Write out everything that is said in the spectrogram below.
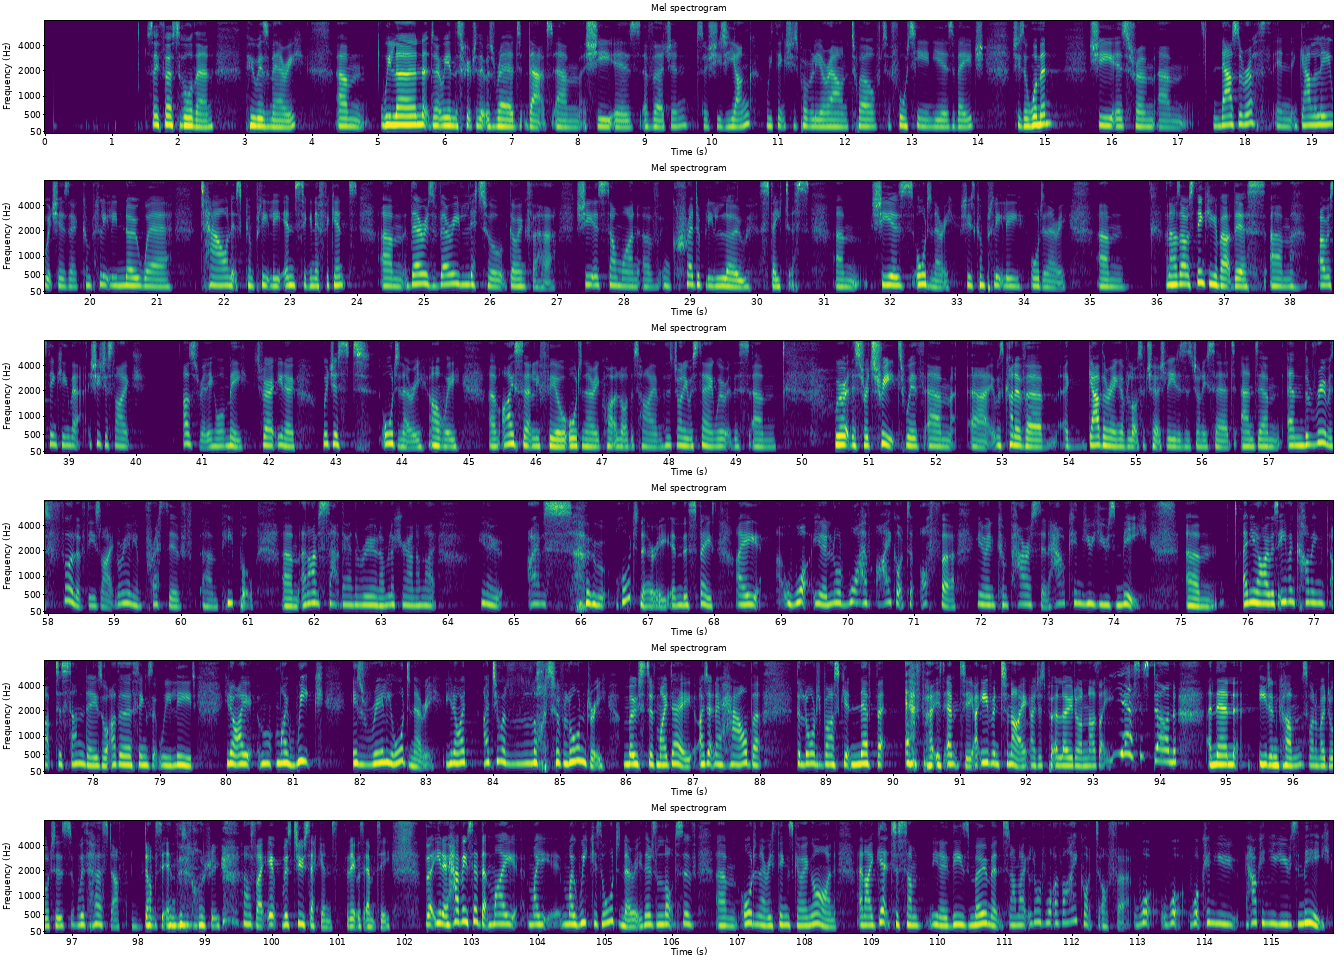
So, first of all, then, who is Mary? Um, we learn, don't we, in the scripture that was read, that um, she is a virgin. So she's young. We think she's probably around 12 to 14 years of age. She's a woman. She is from um, Nazareth in Galilee, which is a completely nowhere town. It's completely insignificant. Um, there is very little going for her. She is someone of incredibly low status. Um, she is ordinary. She's completely ordinary. Um, and as I was thinking about this, um, I was thinking that she's just like us, really, or me. She's very, you know, we're just ordinary, aren't we? Um, I certainly feel ordinary quite a lot of the time. As Johnny was saying, we were at this. Um, we were at this retreat with um, uh, it was kind of a, a, gathering of lots of church leaders as johnny said and um, and the room is full of these like really impressive um, people um, and i'm sat there in the room and i'm looking around i'm like you know i am so ordinary in this space i what, you know, Lord, what have I got to offer, you know, in comparison? How can you use me? Um, and you know, I was even coming up to Sundays or other things that we lead. You know, I my week is really ordinary. You know, I I do a lot of laundry most of my day. I don't know how, but the laundry basket never ever is empty. I, even tonight, I just put a load on and I was like, yes, it's done. And then Eden comes, one of my daughters, with her stuff and dumps it in the laundry. I was like, it was two seconds that it was empty. But, you know, having said that, my, my, my week is ordinary. There's lots of um, ordinary things going on. And I get to some, you know, these moments and I'm like, Lord, what have I got to offer? What, what, what can you, how can you use me?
